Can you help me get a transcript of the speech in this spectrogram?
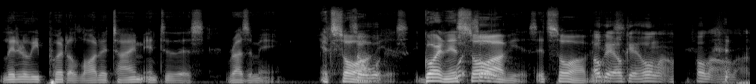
literally put a lot of time into this resume. It's so, So, obvious. Gordon, it's what- so, so- obvious. It's so obvious. Okay, okay, hold on, hold on, hold on.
